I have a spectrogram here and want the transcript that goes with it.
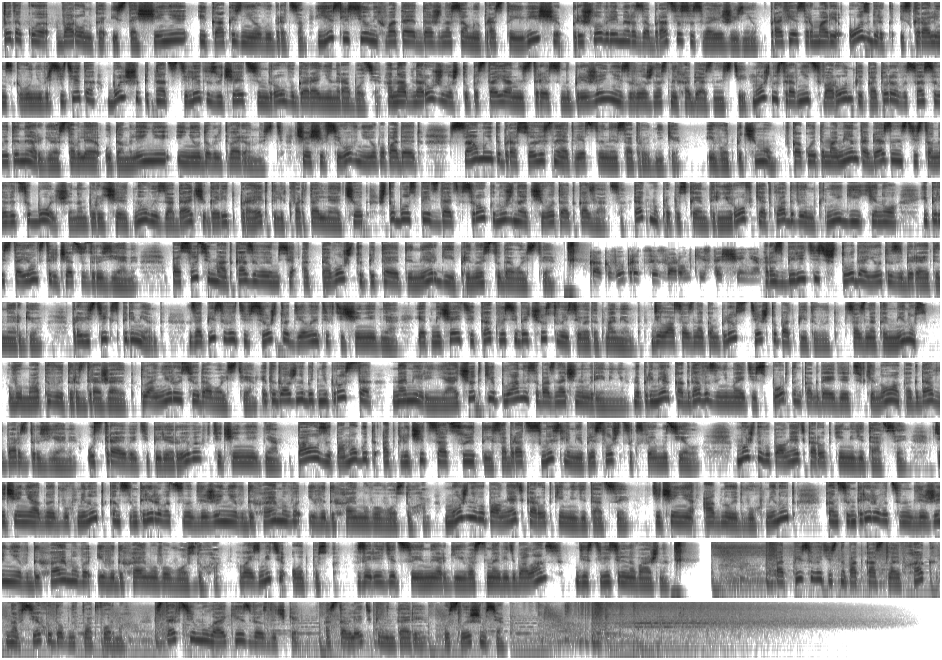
Что такое воронка истощения и как из нее выбраться? Если сил не хватает даже на самые простые вещи, пришло время разобраться со своей жизнью. Профессор Мари Осберг из Каролинского университета больше 15 лет изучает синдром выгорания на работе. Она обнаружила, что постоянный стресс и напряжение из-за должностных обязанностей можно сравнить с воронкой, которая высасывает энергию, оставляя утомление и неудовлетворенность. Чаще всего в нее попадают самые добросовестные и ответственные сотрудники. И вот почему. В какой-то момент обязанностей становится больше, нам поручают новые задачи, горит проект или квартальный отчет. Чтобы успеть сдать в срок, нужно от чего-то отказаться. Так мы пропускаем тренировки, откладываем книги и кино и перестаем встречаться с друзьями. По сути, мы отказываемся от того, что питает энергией и приносит удовольствие. Как выбраться из воронки истощения? Разберитесь, что дает и забирает энергию. Провести эксперимент. Записывайте все, что делаете в течение дня, и отмечайте, как вы себя чувствуете в этот момент. Дела со знаком плюс – те, что подпитывают. Со знаком минус – выматывают и раздражают. Планируйте удовольствие. Это должны быть не просто намерения, а четкие планы с обозначенным временем. Например, когда вы занимаетесь спортом, когда идете в кино, а когда в бар с друзьями. Устраивайте перерывы в течение дня. Паузы помогут отключиться от суеты, собраться с мыслями и прислушаться к своему телу. Можно выполнять короткие медитации. В течение 1-2 минут концентрироваться на движении вдыхаемого и выдыхаемого воздуха. Можно выполнять короткие медитации. В течение 1-2 минут концентрироваться на движении вдыхаемого и выдыхаемого воздуха. Возьмите отпуск. Зарядиться энергией и восстановить баланс действительно важно. Подписывайтесь на подкаст «Лайфхак» на всех удобных платформах. Ставьте ему лайки и звездочки. Оставляйте комментарии. Услышимся!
